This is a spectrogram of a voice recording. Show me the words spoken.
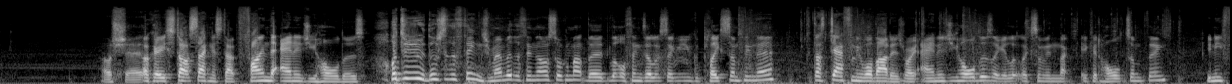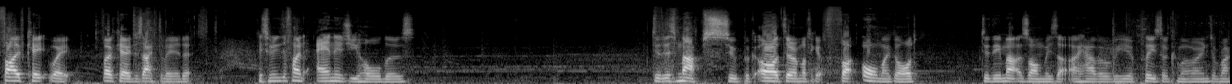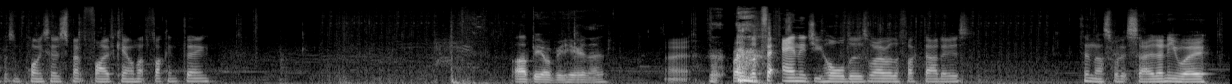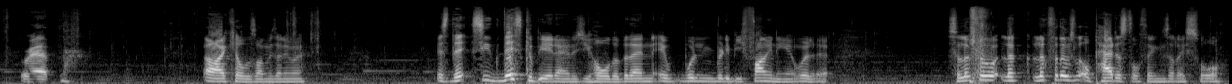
Oh shit. Okay, start second step. Find the energy holders. Oh, dude, dude, those are the things. Remember the thing that I was talking about? The little things that looks like you could place something there? That's definitely what that is, right? Energy holders. Like, it looked like something that it could hold something. You need 5k. Wait, 5k, I just activated it. Okay, so we need to find energy holders. Dude, this map's super. Oh, dude, I'm about to get fucked. Oh my god. Dude, the amount of zombies that I have over here. Please don't come over. I need to rack up some points. I just spent 5k on that fucking thing. I'll be over here then. Alright. Right, look for energy holders, whatever the fuck that is. I think that's what it said anyway. Rip. Oh, I killed the zombies anyway. Is this see this could be an energy holder, but then it wouldn't really be finding it, would it? So look for look look for those little pedestal things that I saw.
